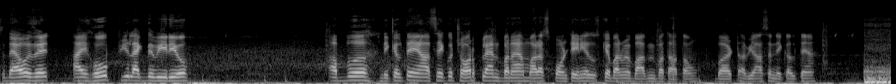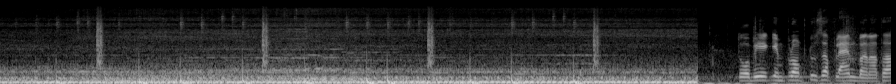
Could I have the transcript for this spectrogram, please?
So that was it I hope you like the video. अब निकलते हैं यहाँ से कुछ और प्लान बना है हमारा स्पॉन्टेनियस उसके बारे में बाद में बताता हूँ बट अब यहाँ से निकलते हैं। तो अभी एक इम्प्रॉम्प्टू सा प्लान बना था।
